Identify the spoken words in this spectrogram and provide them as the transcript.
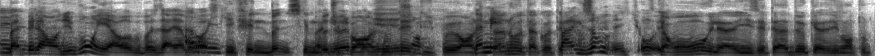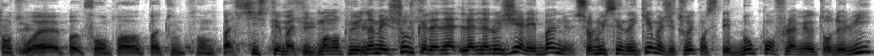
oui, Mbappé l'a rendu bon hier au poste derrière Ah droit, oui. ce qui fait une bonne, ce qui est une Bah, bonne tu peux nouvelle en pour Didier rajouter, Deschamps. tu peux en rajouter un autre à côté. Par exemple, on- Parce qu'Aroro, il a- ils étaient à deux quasiment tout le temps dessus. Ouais, pas, faut pas, pas, tout, le- pas systématiquement non plus. Non, mais je trouve que l'ana- l'analogie, elle est bonne. Sur Luis Enrique, moi, j'ai trouvé qu'on s'était beaucoup enflammé autour de lui.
